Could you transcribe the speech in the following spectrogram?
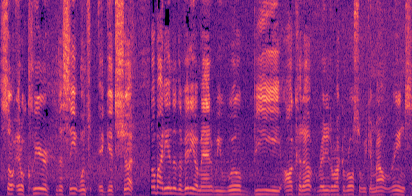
so it'll clear the seat once it gets shut. So by the end of the video, man, we will be all cut up, ready to rock and roll so we can mount rings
